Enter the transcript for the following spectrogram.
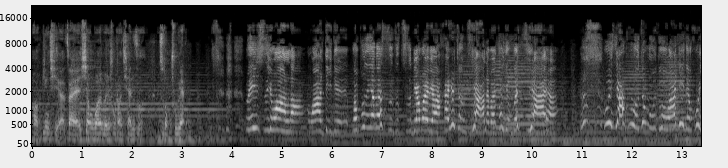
啊，并且在相关文书上签字，自动出院。没希望了，我二弟弟，我不能让他死死边外边，还是成家了吧？他有个家呀。我家付这么多，我还得回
